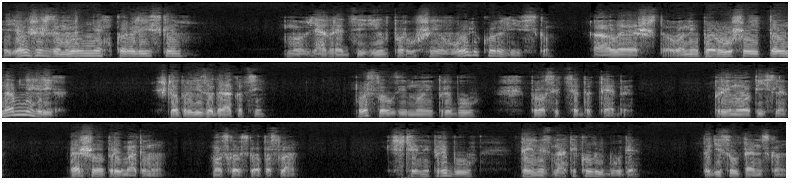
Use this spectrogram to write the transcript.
Як же ж замирення королівське? Мовляв, Радзівіл порушує волю королівську. Але ж то вони порушують, то й нам не гріх. Що привіз од ракоці? Посол зі мною прибув, проситься до тебе. Прийму опісля. Першого прийматиму московського посла. Ще не прибув, та й не знати, коли буде. Тоді султанського.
